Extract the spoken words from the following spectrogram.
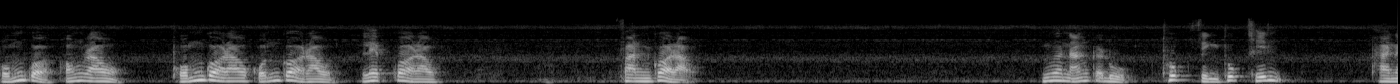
ผมก็ของเรา ผมก็เราขนก็เรา เล็บก็เรา ฟันก็เรา เนื้อหนังกระดูกทุกสิ่งทุกชิ้น ภายใน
